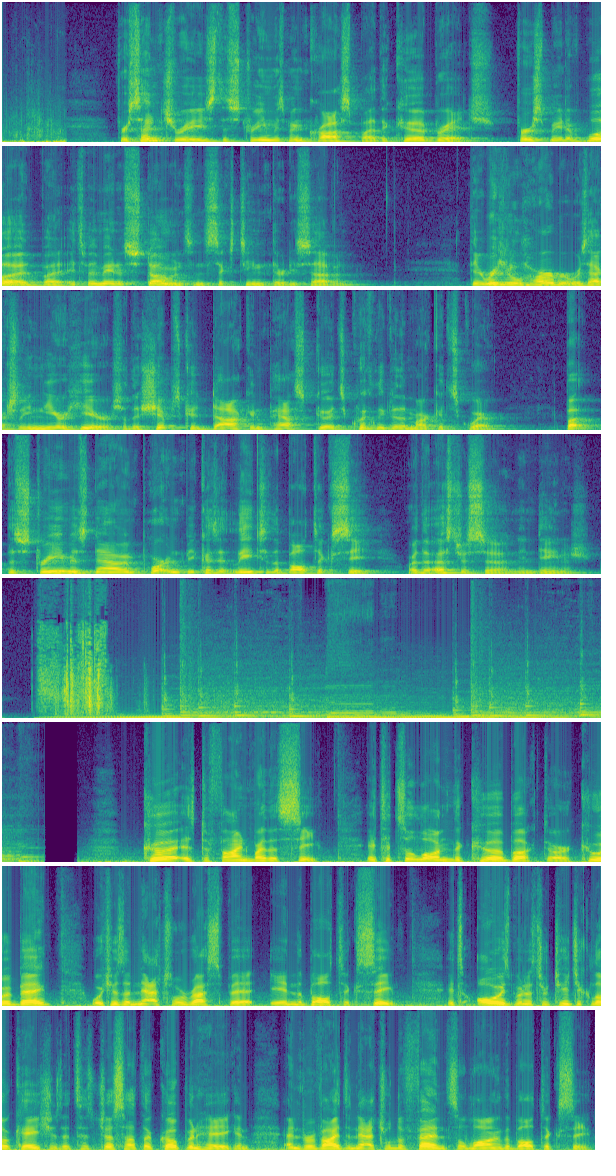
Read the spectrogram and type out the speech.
For centuries, the stream has been crossed by the Køge Bridge, first made of wood, but it's been made of stone since 1637. The original harbor was actually near here, so the ships could dock and pass goods quickly to the market square. But the stream is now important because it leads to the Baltic Sea, or the Østersøen in Danish. Køge is defined by the sea. It sits along the Køge Bugt, or Køge Bay, which is a natural respite in the Baltic Sea. It's always been a strategic location. It sits just south of Copenhagen and provides a natural defense along the Baltic Sea.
